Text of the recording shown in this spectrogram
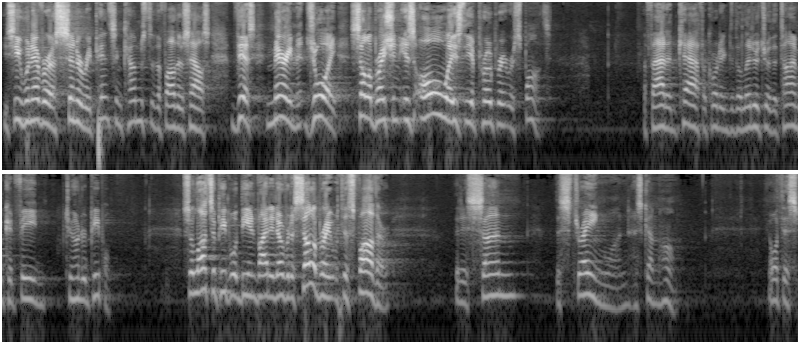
You see, whenever a sinner repents and comes to the Father's house, this merriment, joy, celebration is always the appropriate response. A fatted calf, according to the literature of the time, could feed 200 people. So lots of people would be invited over to celebrate with this father that his son, the straying one, has come home. And what this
